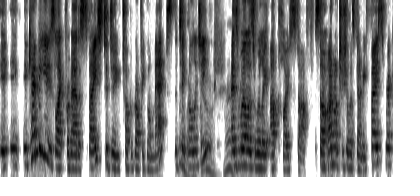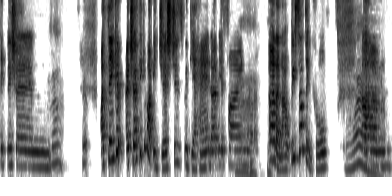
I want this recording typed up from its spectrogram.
It, it, it can be used like from outer space to do topographical maps. The Oh technology, gosh, wow. as well as really up close stuff. So I'm not too sure what's going to be face recognition. I think it, actually I think it might be gestures with your hand over your phone. Ah, I don't know. It'll be something cool. wow. Um,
